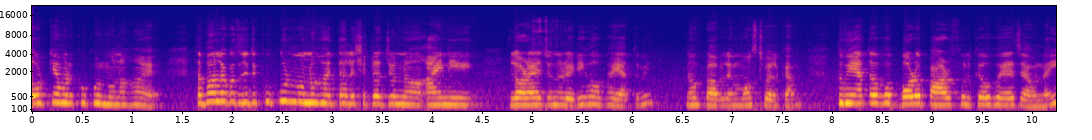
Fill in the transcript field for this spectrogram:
ওর কি আমার কুকুর মনে হয়? তা ভালো কথা, যদি কুকুর মনে হয়, তাহলে সেটার জন্য আইনি লড়াইয়ের জন্য রেডি হও ভাইয়া তুমি। নো প্রবলেম মোস্ট ওয়েলকাম তুমি এত বড় পাওয়ারফুল কেউ হয়ে যাও নাই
